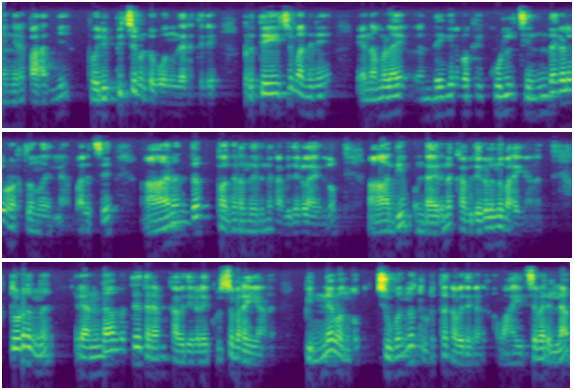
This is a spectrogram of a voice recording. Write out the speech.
ഇങ്ങനെ പറഞ്ഞ് പൊലിപ്പിച്ചു കൊണ്ടുപോകുന്ന തരത്തിൽ പ്രത്യേകിച്ചും അതിന് നമ്മളെ എന്തെങ്കിലുമൊക്കെ കൂടുതൽ ചിന്തകളെ ഉണർത്തുന്നതല്ല മറിച്ച് ആനന്ദം പകർന്നു തരുന്ന കവിതകളായിരുന്നു ആദ്യം ഉണ്ടായിരുന്ന കവിതകൾ എന്ന് പറയുകയാണ്. തുടർന്ന് രണ്ടാമത്തെ തരം കവിതകളെ കുറിച്ച് പറയുകയാണ്. പിന്നെ വന്നു ചുവന്നു തുടുത്ത കവിതകൾ. വായിച്ചവരെല്ലാം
